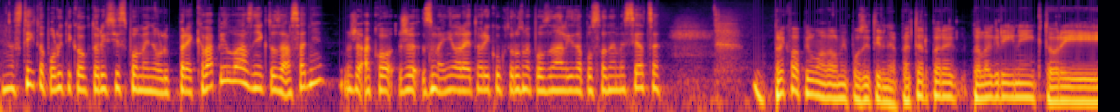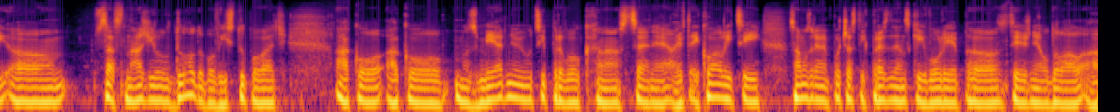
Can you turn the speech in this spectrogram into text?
Z týchto politikov, ktorí ste spomenuli, prekvapil vás niekto zásadne? Že, ako, že zmenil retoriku, ktorú sme poznali za posledné mesiace? Prekvapil ma veľmi pozitívne Peter Pellegrini, ktorý sa snažil dlhodobo vystupovať ako, ako zmierňujúci prvok na scéne aj v tej koalícii. Samozrejme počas tých prezidentských volieb eh, tiež neodolal a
